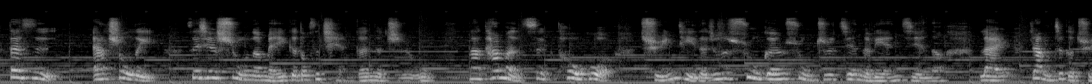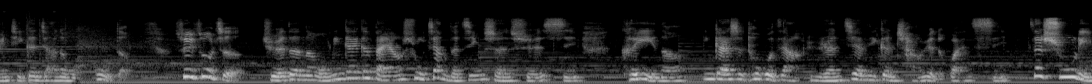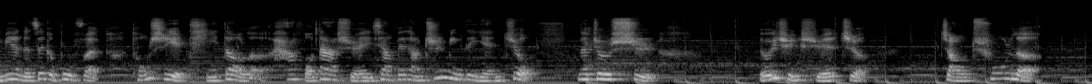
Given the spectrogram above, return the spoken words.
但是 actually 这些树呢，每一个都是浅根的植物。那他们是透过群体的，就是树跟树之间的连接呢，来让这个群体更加的稳固的。所以作者觉得呢，我们应该跟白杨树这样的精神学习，可以呢，应该是透过这样与人建立更长远的关系。在书里面的这个部分，同时也提到了哈佛大学一项非常知名的研究，那就是有一群学者找出了。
